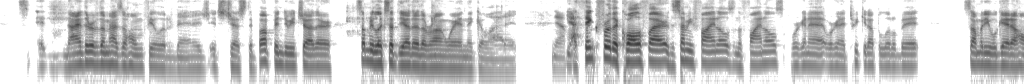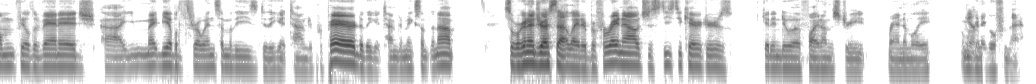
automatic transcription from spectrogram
It, neither of them has a home field advantage. It's just they bump into each other. Somebody looks at the other the wrong way and they go at it. Yeah. Yeah. I think for the qualifier, the semifinals and the finals, we're gonna we're gonna tweak it up a little bit. Somebody will get a home field advantage. Uh, you might be able to throw in some of these. Do they get time to prepare? Do they get time to make something up? So we're gonna address that later. But for right now, it's just these two characters get into a fight on the street randomly, and Yeah. we're gonna go from there.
